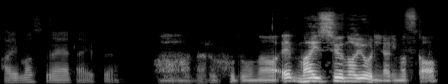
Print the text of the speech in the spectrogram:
ありますね、だいぶ。ああ、なるほどな。え、毎週のようになりますか？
